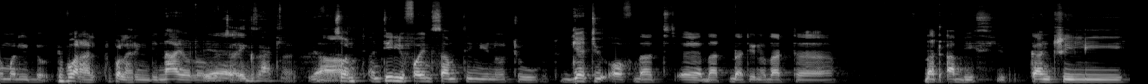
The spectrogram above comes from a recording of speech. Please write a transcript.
normally do people are people are in denial all the Yeah, time. exactly. yeah So un- until you find something, you know, to, to get you off that uh, that that you know that uh, that abyss, you can't really.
